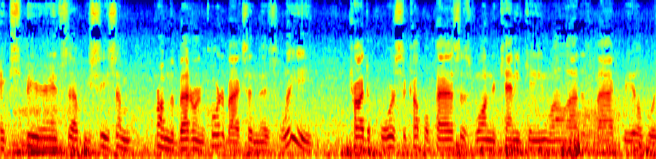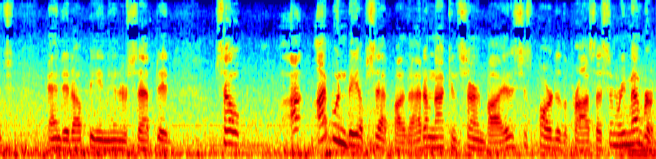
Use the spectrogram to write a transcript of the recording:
experience that we see some from the veteran quarterbacks in this league. Tried to force a couple passes, one to Kenny Gainwell out of the backfield, which ended up being intercepted. So I, I wouldn't be upset by that. I'm not concerned by it. It's just part of the process. And remember,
